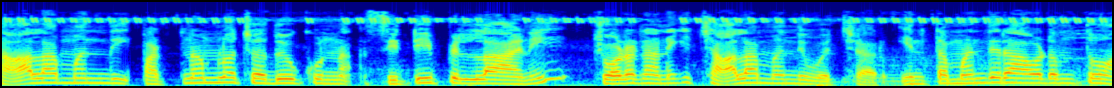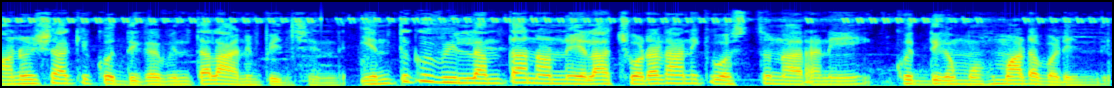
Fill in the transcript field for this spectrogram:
చాలా మంది పట్నంలో చదువుకున్న సిటీ పిల్ల అని చూడడానికి చాలా మంది వచ్చారు. ఇంతమంది రావడంతో అనుషకి కొద్దిగా వింతలా అనిపించింది. ఎందుకు వీళ్ళంతా నన్ను ఇలా చూడడానికి వస్తున్నారని కొద్దిగా మొహమాట పడింది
